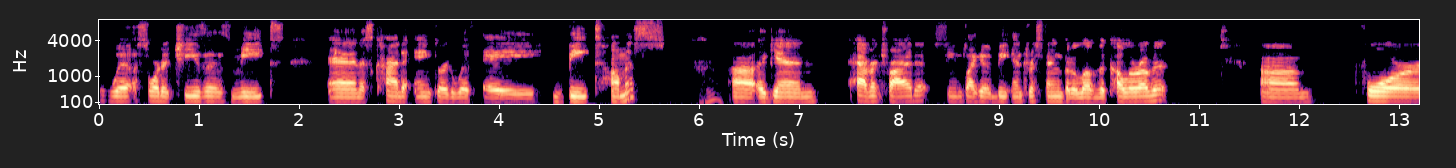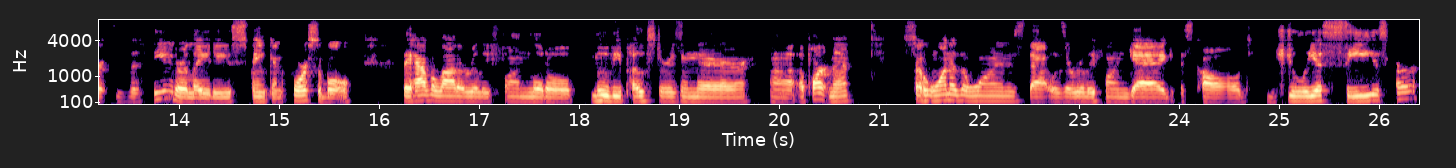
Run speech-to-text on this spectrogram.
with assorted cheeses, meats, and it's kind of anchored with a beet hummus. Uh, again, haven't tried it. Seems like it would be interesting, but I love the color of it. Um, for the theater ladies, Spink and Forcible, they have a lot of really fun little movie posters in their uh, apartment so one of the ones that was a really fun gag is called Julius sees her.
